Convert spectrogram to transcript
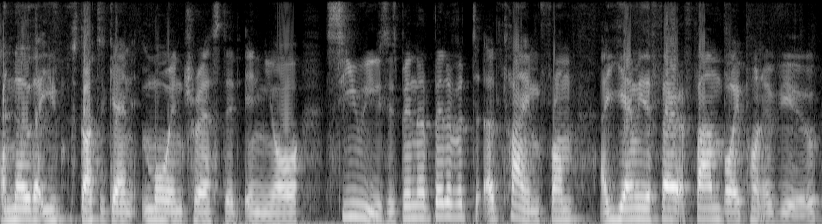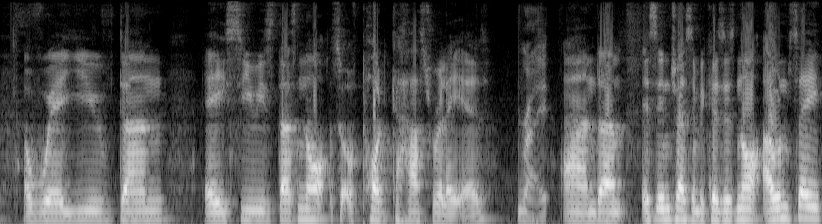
I know that you've started getting more interested in your series. It's been a bit of a, t- a time from a Yemmy the Ferret fanboy point of view of where you've done a series that's not sort of podcast related. Right. And um, it's interesting because it's not, I wouldn't say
